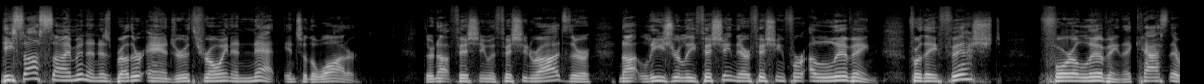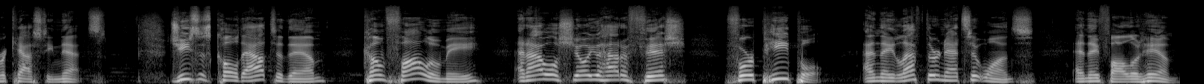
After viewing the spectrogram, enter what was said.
He saw Simon and his brother Andrew throwing a net into the water. They're not fishing with fishing rods. They're not leisurely fishing. They're fishing for a living. For they fished for a living. They cast they were casting nets. Jesus called out to them, "Come follow me, and I will show you how to fish for people." And they left their nets at once and they followed him.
